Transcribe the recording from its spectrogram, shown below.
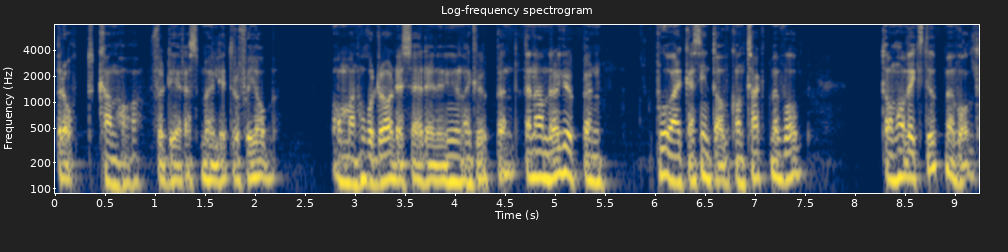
brott kan ha för deras möjligheter att få jobb. Om man hårdrar det så är det den ena gruppen. Den andra gruppen påverkas inte av kontakt med våld. De har växt upp med våld.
